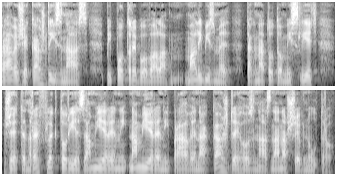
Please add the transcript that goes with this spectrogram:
Práve, že každý z nás by potrebovala, mali by sme tak na toto myslieť, že ten reflektor je zamierený, namierený práve na každého z nás, na naše vnútro.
